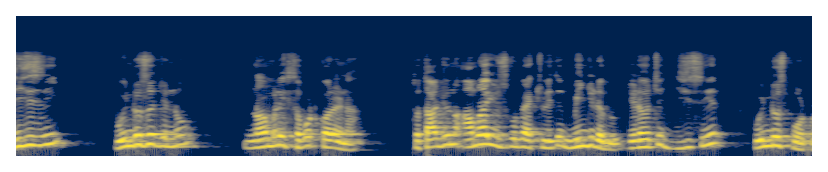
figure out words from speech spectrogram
জিসিসি উইন্ডোজের জন্য নর্মালি সাপোর্ট করে না। তো তার জন্য আমরা ইউজ করব অ্যাকচুয়ালিতে মিনজি ডাব্লু যেটা হচ্ছে জিসিসি এর উইন্ডোজ পোর্ট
